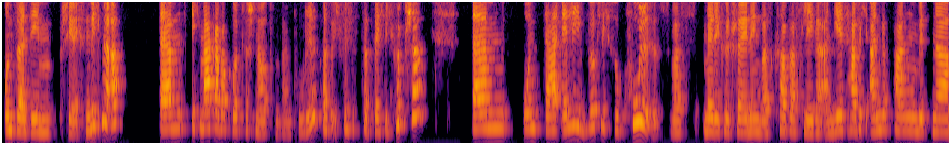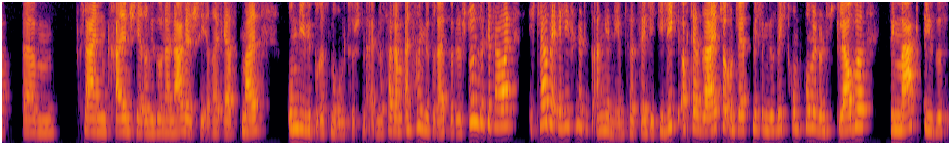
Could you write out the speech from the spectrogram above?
Und seitdem schere ich sie nicht mehr ab. Ähm, ich mag aber kurze Schnauzen beim Pudel. Also ich finde es tatsächlich hübscher. Ähm, und da Ellie wirklich so cool ist, was Medical Training, was Körperpflege angeht, habe ich angefangen mit einer ähm, kleinen Krallenschere, wie so einer Nagelschere, erstmal um die Vibrissen rumzuschneiden. Das hat am Anfang eine Dreiviertelstunde gedauert. Ich glaube, Ellie findet es angenehm tatsächlich. Die liegt auf der Seite und lässt mich im Gesicht rumfummeln und ich glaube, sie mag dieses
